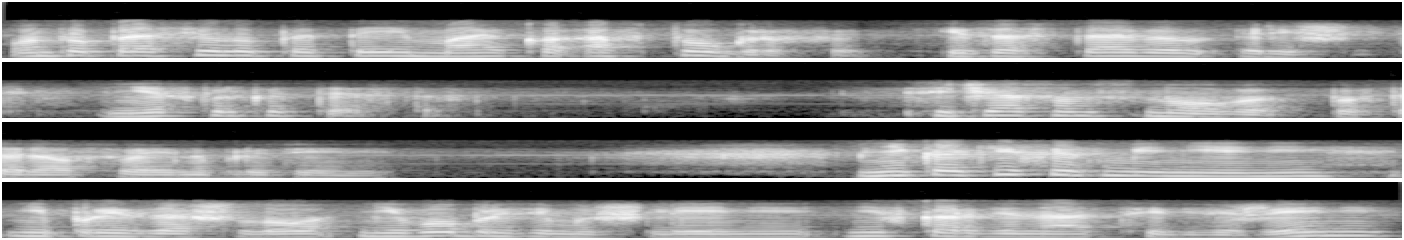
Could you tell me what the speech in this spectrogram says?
он попросил у ПП и Майко автографы и заставил решить несколько тестов. Сейчас он снова повторял свои наблюдения. Никаких изменений не произошло ни в образе мышления, ни в координации движений,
